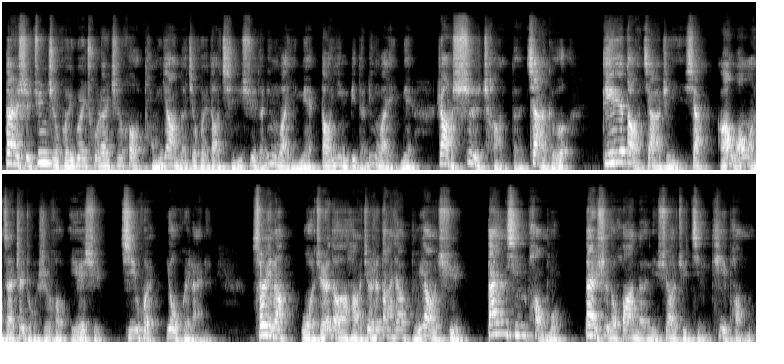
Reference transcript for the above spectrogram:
但是均值回归出来之后，同样的就会到情绪的另外一面，到硬币的另外一面，让市场的价格跌到价值以下。而往往在这种时候，也许机会又会来临。所以呢，我觉得哈，就是大家不要去担心泡沫，但是的话呢，你需要去警惕泡沫，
